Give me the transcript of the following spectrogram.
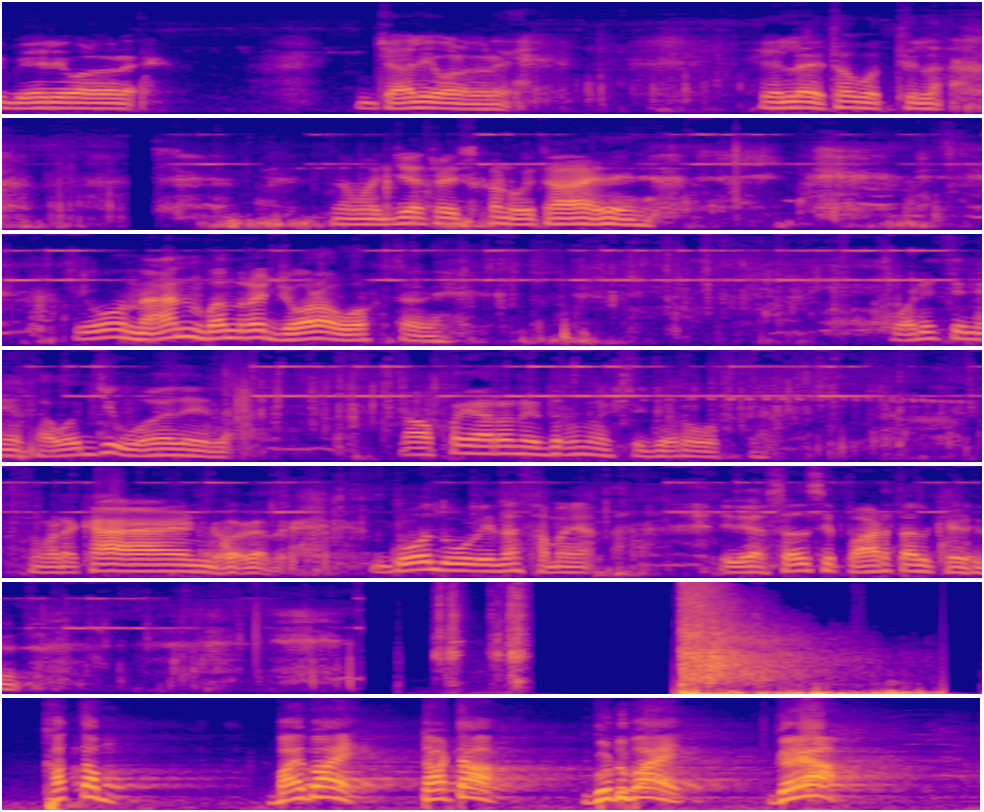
ಈ ಬೇಲಿ ಒಳಗಡೆ, ಜಾಲಿ ಒಳಗಡೆ. ಎಲ್ಲ ಐತೋ ಗೊತ್ತಿಲ್ಲ. ನಮ್ಮ ಅಜ್ಜಿ ಹತ್ರ ಇಸ್ಕೊಂಡು ಹೋಗ್ತಾ ಇದ್ದೀನಿ. ಇವು ನಾನು ಬಂದರೆ ಜೋರಾಗಿ ಹೋಗ್ತವೆ. ಹೊಡಿತೀನಿ ಅಂತ. ಅಜ್ಜಿ ಹೋಗೋದೇ ಇಲ್ಲ. ನಮ್ಮ ಅಪ್ಪ ಯಾರನ್ನ ಇದ್ರೂ ಅಷ್ಟೇ ಜೋರ ಹೋಗ್ತಾರೆ. ಹೊಡ್ಕಂಡು ಹೋಗೋದು. ಉಳಿದ ಸಮಯ. ಇದು ಎಸ್ ಎಲ್ ಸಿ ಪಾಡ್ತಲ್ಲಿ ಕೇಳಿದ್ದು. ಖತಮ್. Bye bye tata good bye Gaya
